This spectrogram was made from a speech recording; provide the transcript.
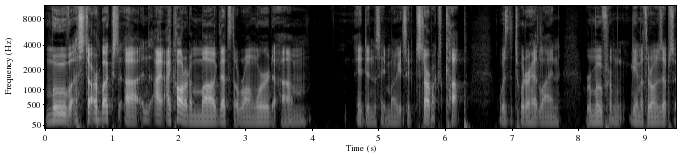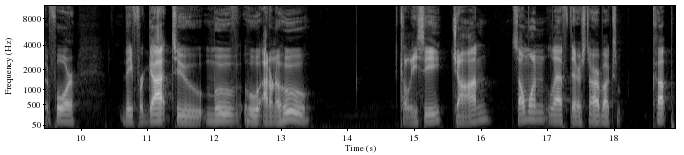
move a Starbucks. Uh, I, I called it a mug. That's the wrong word. Um, it didn't say mug. It said Starbucks cup. Was the Twitter headline removed from Game of Thrones episode four? They forgot to move. Who I don't know who. Khaleesi, Jon, someone left their Starbucks cup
